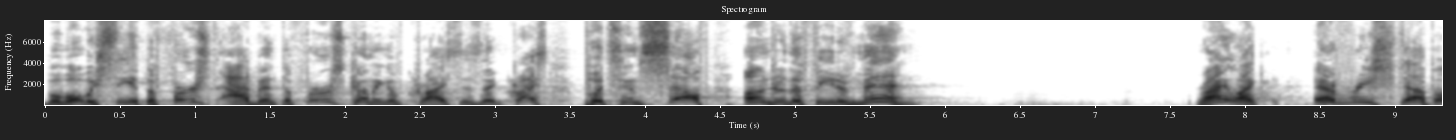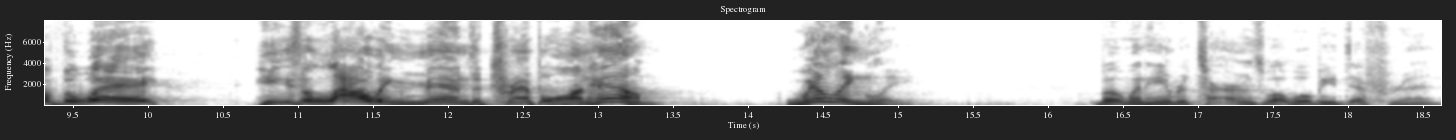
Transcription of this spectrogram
But what we see at the first advent, the first coming of Christ, is that Christ puts himself under the feet of men. Right? Like every step of the way, he's allowing men to trample on him willingly. But when he returns, what will be different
